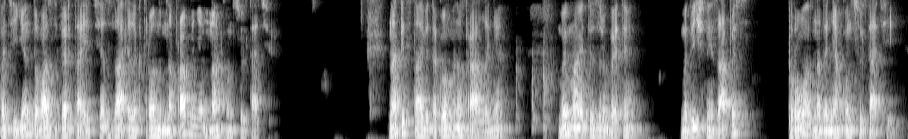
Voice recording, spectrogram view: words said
пацієнт до вас звертається за електронним направленням на консультацію. На підставі такого направлення ви маєте зробити медичний запис про надання консультації.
